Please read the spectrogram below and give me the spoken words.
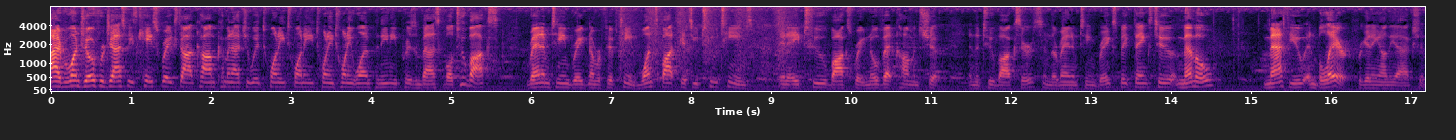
Hi, everyone. Joe for jaspyscasebreaks.com coming at you with 2020 2021 Panini Prizm Basketball 2 box random team break number 15. One spot gets you two teams in a two box break. No vet common ship in the two boxers in the random team breaks. Big thanks to Memo, Matthew, and Blair for getting on the action.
